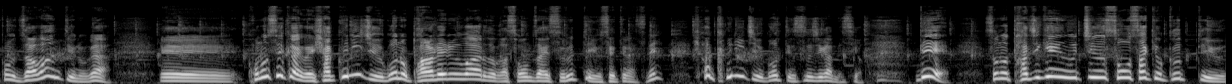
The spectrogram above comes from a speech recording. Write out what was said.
このザ・ワンっていうのが、えー、この世界は125のパラレルワールドが存在するっていう設定なんですね。125っていう数字があるんですよ。で、その多次元宇宙操作局っていう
